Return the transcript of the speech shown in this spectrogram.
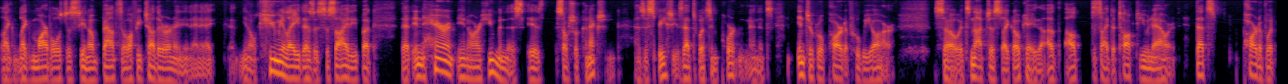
like like marbles just you know bounce off each other and, and, and you know accumulate as a society, but that inherent in our humanness is social connection as a species. That's what's important, and it's an integral part of who we are. So it's not just like, okay, I'll, I'll decide to talk to you now. That's part of what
